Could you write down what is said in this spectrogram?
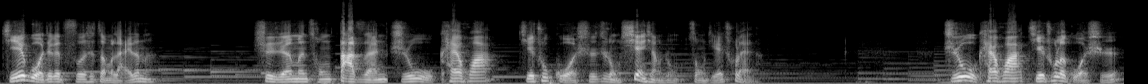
结果这个词是怎么来的呢？是人们从大自然植物开花结出果实这种现象中总结出来的。植物开花结出了果实，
